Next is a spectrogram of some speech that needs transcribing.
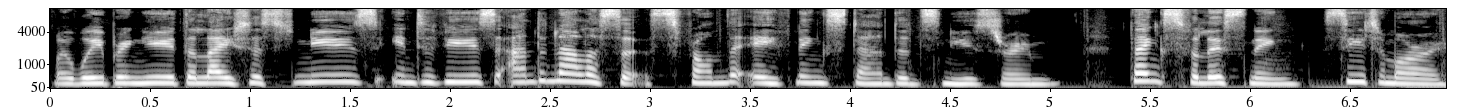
where we bring you the latest news, interviews, and analysis from the Evening Standards newsroom. Thanks for listening. See you tomorrow.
